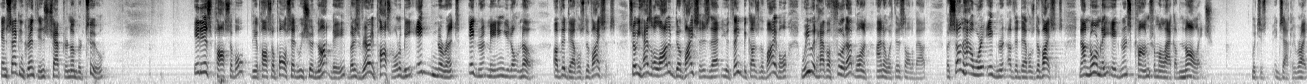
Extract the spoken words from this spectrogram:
In 2 Corinthians chapter number 2, it is possible, the Apostle Paul said we should not be, but it's very possible to be ignorant, ignorant meaning you don't know, of the devil's devices. So he has a lot of devices that you'd think because of the Bible, we would have a foot up going, I know what this is all about. But somehow we're ignorant of the devil's devices. Now, normally ignorance comes from a lack of knowledge, which is exactly right.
